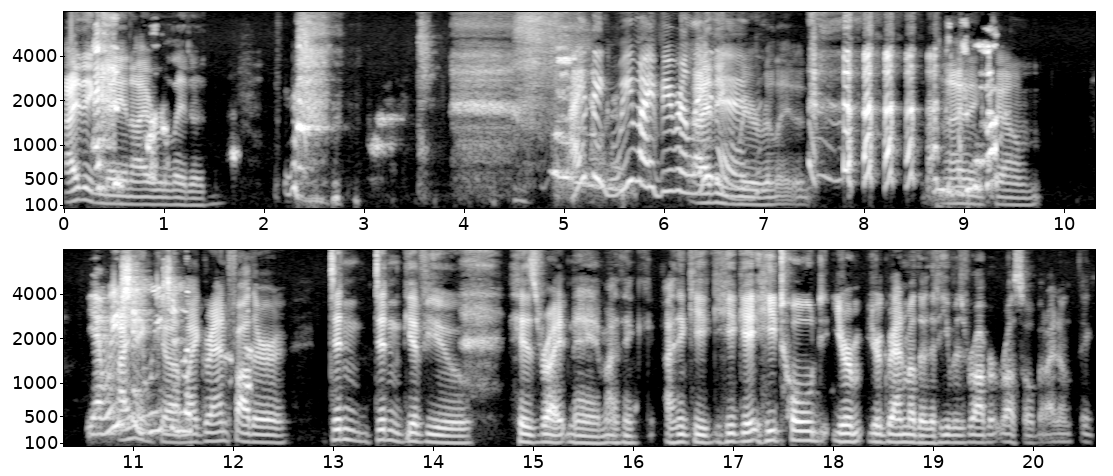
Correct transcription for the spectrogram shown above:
I think Mae and I are related. I think we might be related. I think we're related. I think um Yeah, we I should. think we uh, should my grandfather didn't didn't give you his right name. I think I think he he ga- he told your your grandmother that he was Robert Russell, but I don't think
